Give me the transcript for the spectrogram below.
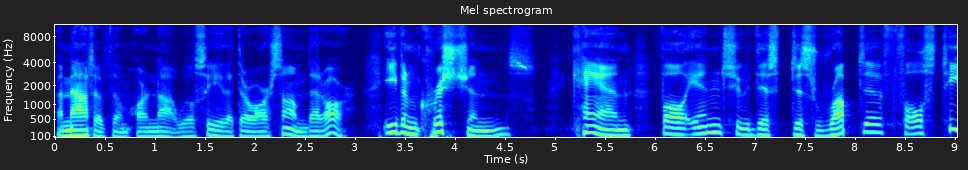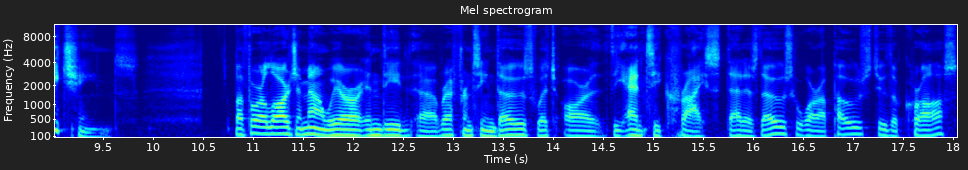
amount of them are not. We'll see that there are some that are. Even Christians can fall into this disruptive false teachings but for a large amount, we are indeed uh, referencing those which are the Antichrist. That is, those who are opposed to the cross.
